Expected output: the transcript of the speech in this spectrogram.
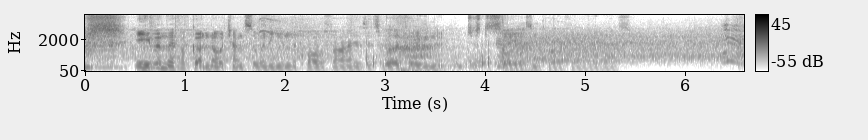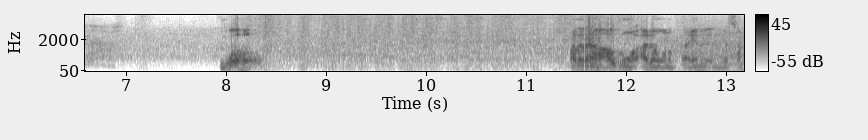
Even if I've got no chance of winning in the qualifiers, it's worth it, isn't it? Just to say he hasn't qualified, I guess. Whoa. I don't know. I. Want, I don't want to play in it unless I'm.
